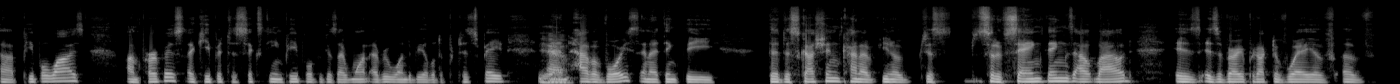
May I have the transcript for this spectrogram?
uh, people wise on purpose I keep it to 16 people because I want everyone to be able to participate yeah. and have a voice and I think the the discussion kind of you know just sort of saying things out loud is is a very productive way of of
